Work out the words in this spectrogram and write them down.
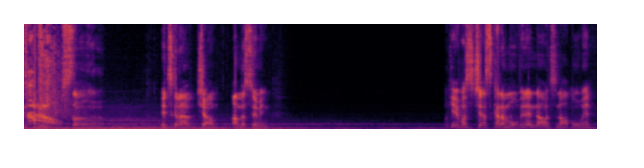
Pow, son. It's gonna jump. I'm assuming. Okay, it was just kind of moving and now it's not moving.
